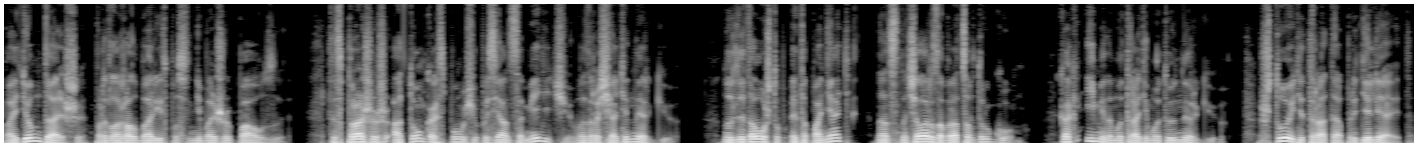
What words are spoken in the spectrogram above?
Пойдем дальше, продолжал Борис после небольшой паузы. Ты спрашиваешь о том, как с помощью пассианса Медичи возвращать энергию. Но для того, чтобы это понять, надо сначала разобраться в другом. Как именно мы тратим эту энергию? Что эти траты определяет?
